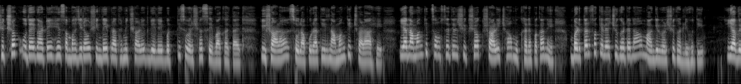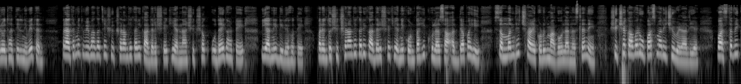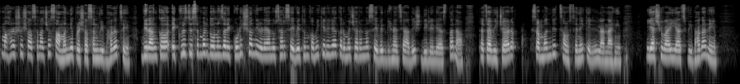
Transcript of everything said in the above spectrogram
शिक्षक उदय घाटे हे संभाजीराव शिंदे प्राथमिक शाळेत गेले बत्तीस वर्ष सेवा करतायत. ही शाळा सोलापुरातील नामांकित शाळा आहे. या नामांकित संस्थेतील शिक्षक शाळेच्या मुख्याध्यापकाने बडतर्फ केल्याची घटना मागील वर्षी घडली होती. या विरोधातील निवेदन प्राथमिक विभागाचे शिक्षणाधिकारी कादर शेख यांना शिक्षक उदय घाटे यांनी दिले होते. परंतु शिक्षणाधिकारी कादर शेख यांनी कोणताही खुलासा अद्यापही संबंधित शाळेकडून मागवला नसल्याने शिक्षकावर उपासमारीची वेळ आली आहे. वास्तविक महाराष्ट्र शासनाच्या सामान्य प्रशासन विभागाचे दिनांक एकवीस डिसेंबर दोन हजार एकोणीसच्या निर्णयानुसार सेवेतून कमी केलेल्या कर्मचाऱ्यांना सेवेत घेण्याचे आदेश दिलेले असताना त्याचा विचार संबंधित संस्थेने केलेला नाही. याशिवाय याच विभागाने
